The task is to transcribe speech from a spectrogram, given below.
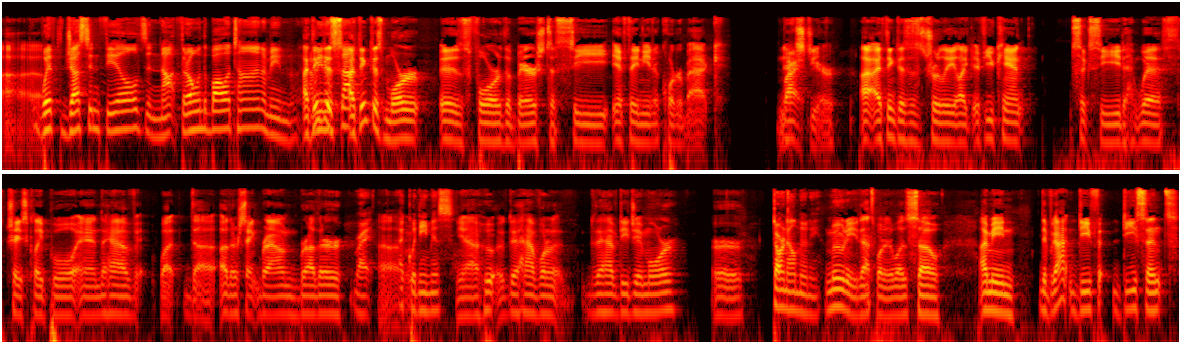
Uh, with Justin Fields and not throwing the ball a ton. I mean, I think mean, this. not- I think this more is for the Bears to see if they need a quarterback next year. I, I think this is truly like if you can't succeed with Chase Claypool and they have what the other St. Brown brother. right. uh, Equanimeous, Yeah, who they have one? of the- Do they have DJ Moore or Darnell Mooney. Mooney? That's what it was. So, I mean, they've got def- decent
